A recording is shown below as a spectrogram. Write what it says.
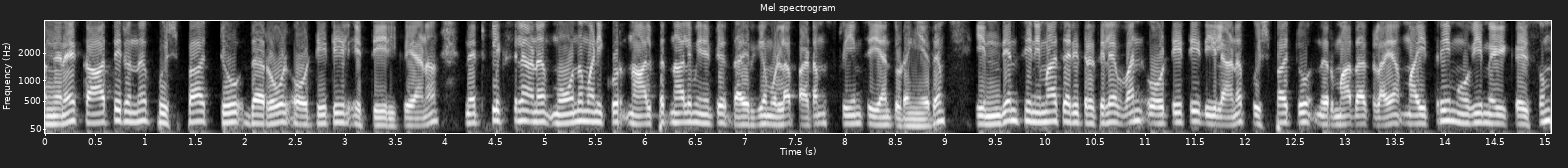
അങ്ങനെ കാത്തിരുന്ന് Pushpa two the rule O T ടിയിൽ എത്തിയിരിക്കുകയാണ്. നെറ്റ്ഫ്ലിക്സിലാണ് മൂന്ന് മണിക്കൂർ നാൽപ്പത്തിനാല് മിനിറ്റ് ദൈർഘ്യമുള്ള പടം സ്ട്രീം ചെയ്യാൻ തുടങ്ങിയത്. ഇന്ത്യൻ സിനിമാ ചരിത്രത്തിലെ വൻ ഒ ടി ടി ഡീലാണ് പുഷ്പ ടു നിർമ്മാതാക്കളായ മൈത്രി മൂവി മേക്കേഴ്സും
